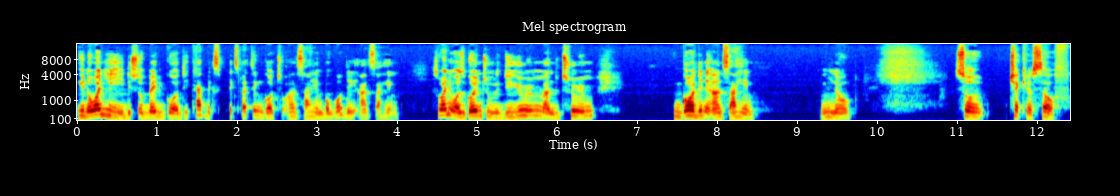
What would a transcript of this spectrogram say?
you know, when he disobeyed God, he kept ex- expecting God to answer him, but God didn't answer him. So when he was going to the Urim and the Turim, God didn't answer him. You know. So check yourself.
